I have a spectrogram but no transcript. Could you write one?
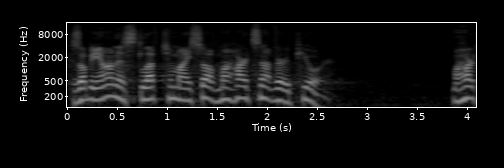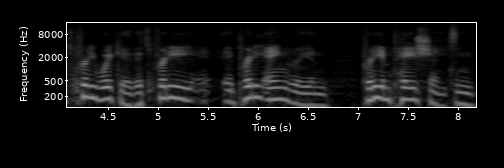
Because I'll be honest, left to myself, my heart's not very pure. My heart's pretty wicked. It's pretty, eh, pretty angry and pretty impatient and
